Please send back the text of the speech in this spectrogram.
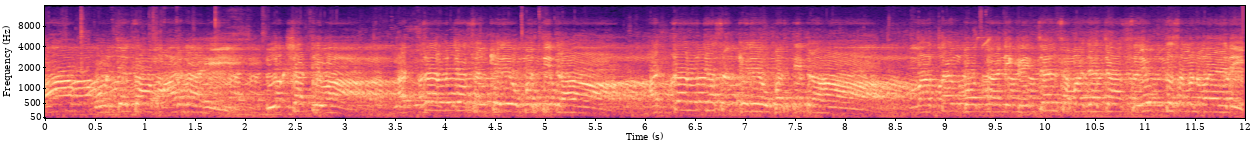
हा मोर्चाचा मार्ग आहे. लक्षात ठेवा हजारोच्या संख्येने उपस्थित राहा. हजारोच्या संख्येने उपस्थित राहा. मातंग बौद्ध आणि ख्रिश्चन समाजाच्या संयुक्त समन्वयाने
